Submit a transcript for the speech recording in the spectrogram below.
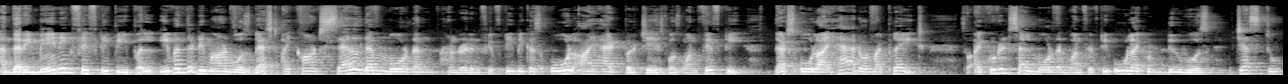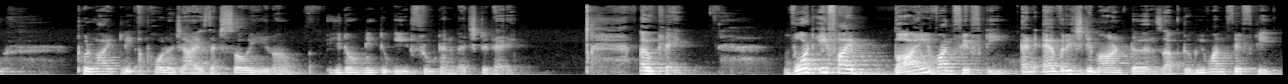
And the remaining 50 people, even the demand was best, I can't sell them more than 150 because all I had purchased was 150. That's all I had on my plate. So I couldn't sell more than 150. All I could do was just to politely apologize that sorry, you know, you don't need to eat fruit and veg today. Okay, what if I buy 150 and average demand turns up to be 150?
